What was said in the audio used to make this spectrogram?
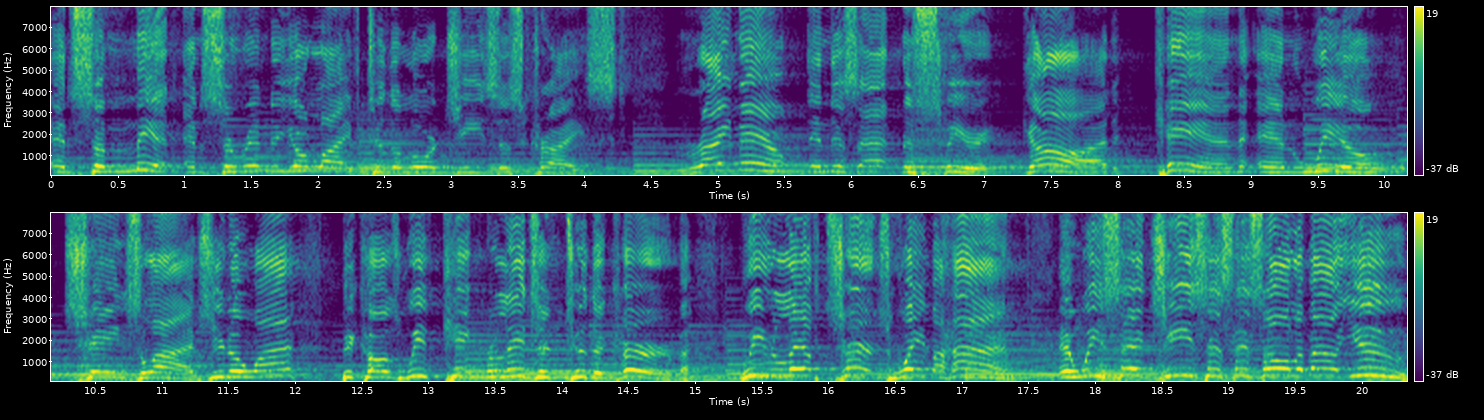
and submit and surrender your life to the Lord Jesus Christ. Right now, in this atmosphere, God can and will change lives. You know why? Because we've kicked religion to the curb. We left church way behind and we said, Jesus, it's all about you.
